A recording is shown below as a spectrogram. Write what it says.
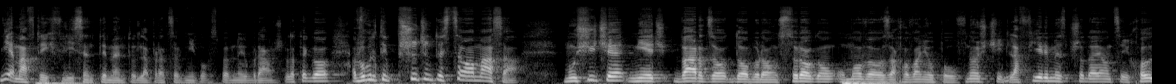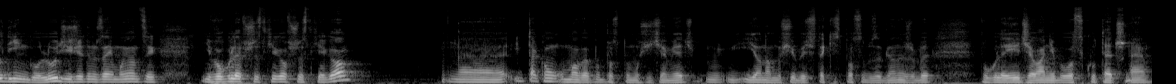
nie ma w tej chwili sentymentu dla pracowników z pewnych branż. Dlatego, a w ogóle tych przyczyn to jest cała masa. Musicie mieć bardzo dobrą, srogą umowę o zachowaniu poufności dla firmy sprzedającej, holdingu, ludzi się tym zajmujących i w ogóle wszystkiego, wszystkiego. E, I taką umowę po prostu musicie mieć i ona musi być w taki sposób zrobiona, żeby w ogóle jej działanie było skuteczne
